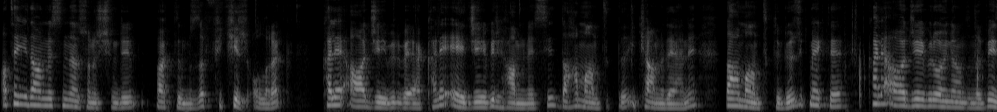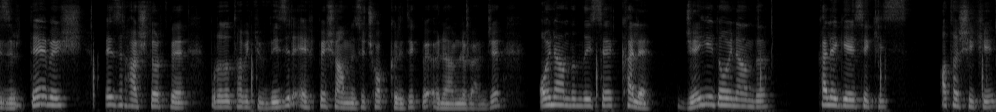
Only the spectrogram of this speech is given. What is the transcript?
Ata 7 hamlesinden sonra şimdi baktığımızda fikir olarak kale AC1 veya kale EC1 hamlesi daha mantıklı. iki hamlede yani daha mantıklı gözükmekte. Kale AC1 oynandığında vezir D5, vezir H4 ve burada tabii ki vezir F5 hamlesi çok kritik ve önemli bence. Oynandığında ise kale C7 oynandı. Kale G8, at H2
